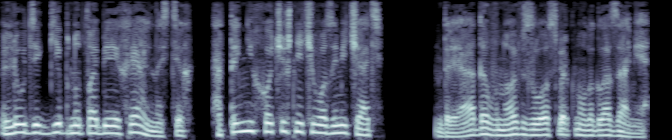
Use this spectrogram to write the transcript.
люди гибнут в обеих реальностях, а ты не хочешь ничего замечать. Дриада вновь зло сверкнула глазами.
